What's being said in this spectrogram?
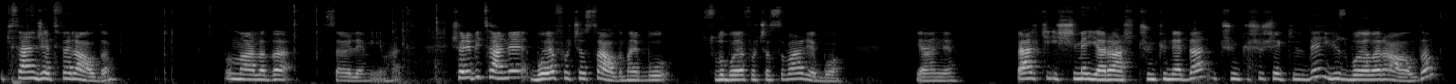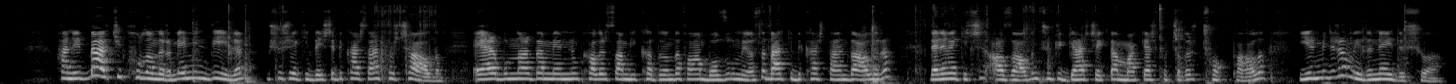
İki tane cetvel aldım. Bunlarla da söylemeyeyim hadi. Şöyle bir tane boya fırçası aldım. Hani bu sulu boya fırçası var ya bu. Yani belki işime yarar. Çünkü neden? Çünkü şu şekilde yüz boyaları aldım. Hani belki kullanırım emin değilim. Şu şekilde işte birkaç tane fırça aldım. Eğer bunlardan memnun kalırsam yıkadığında falan bozulmuyorsa belki birkaç tane daha alırım. Denemek için az aldım. Çünkü gerçekten makyaj fırçaları çok pahalı. 20 lira mıydı neydi şu an?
